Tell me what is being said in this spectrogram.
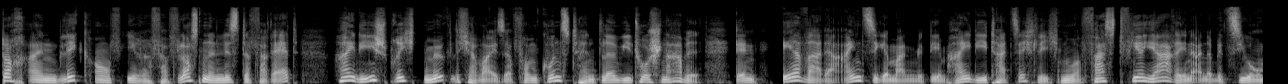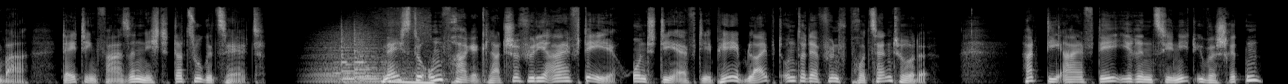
Doch ein Blick auf ihre verflossenen Liste verrät, Heidi spricht möglicherweise vom Kunsthändler Vito Schnabel, denn er war der einzige Mann, mit dem Heidi tatsächlich nur fast vier Jahre in einer Beziehung war, Datingphase nicht dazugezählt. Nächste Umfrageklatsche für die AfD und die FDP bleibt unter der 5%-Hürde. Hat die AfD ihren Zenit überschritten?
